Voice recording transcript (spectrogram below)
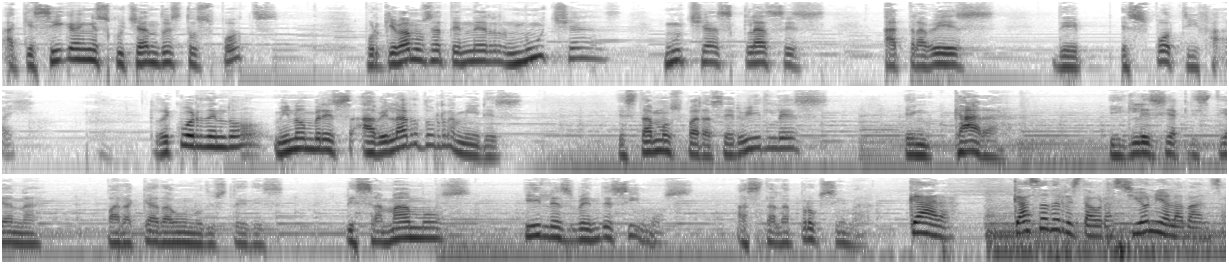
a que sigan escuchando estos pods, porque vamos a tener muchas, muchas clases a través de Spotify. Recuérdenlo, mi nombre es Abelardo Ramírez. Estamos para servirles en cara Iglesia Cristiana para cada uno de ustedes. Les amamos y les bendecimos. Hasta la próxima. Cara, Casa de Restauración y Alabanza.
